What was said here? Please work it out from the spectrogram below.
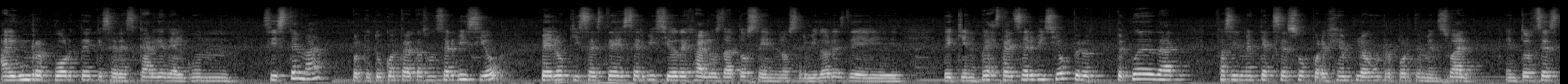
algún reporte que se descargue de algún sistema, porque tú contratas un servicio, pero quizá este servicio deja los datos en los servidores de de quien presta el servicio, pero te puede dar fácilmente acceso, por ejemplo, a un reporte mensual. Entonces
